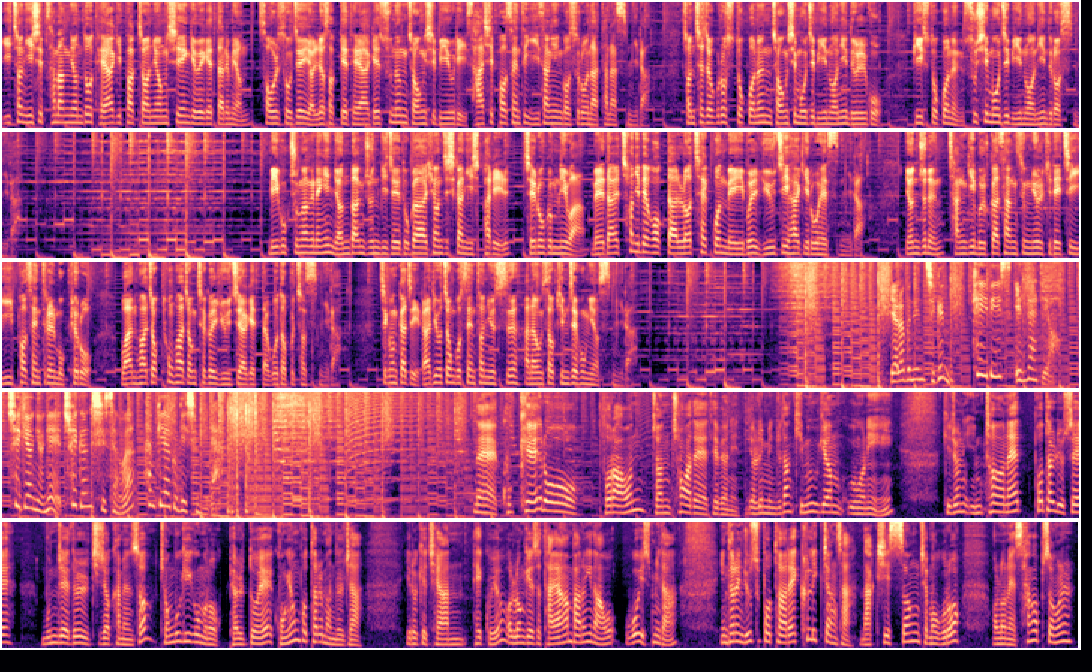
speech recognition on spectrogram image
2023학년도 대학 입학 전형 시행 계획에 따르면 서울 소재 16개 대학의 수능 정시 비율이 40% 이상인 것으로 나타났습니다. 전체적으로 수도권은 정시 모집 인원이 늘고 비수도권은 수시 모집 인원이 늘었습니다. 미국 중앙은행인 연방준비제도가 현지 시간 28일 제로금리와 매달 1200억 달러 채권 매입을 유지하기로 했습니다. 연준은 장기 물가 상승률 기대치 2%를 목표로 완화적 통화 정책을 유지하겠다고 덧붙였습니다. 지금까지 라디오 정보센터 뉴스 아나운서 김재홍이었습니다. 여러분은 지금 KBS 1라디오 최경영의 최강 시사와 함께하고 계십니다. 네, 국회로 돌아온 전 청와대 대변인 열린민주당 김의겸 의원이 기존 인터넷 포털 뉴스의 문제들 지적하면서 정부기금으로 별도의 공영 포털을 만들자 이렇게 제안했고요. 언론계에서 다양한 반응이 나오고 있습니다. 인터넷 뉴스 포털의 클릭 장사, 낚시성 제목으로 언론의 상업성을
